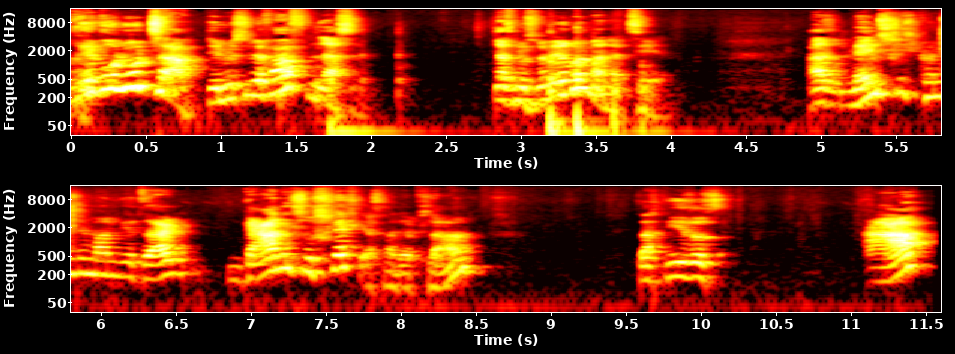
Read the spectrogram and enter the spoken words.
Revoluzer, den müssen wir verhaften lassen. Das müssen wir den Römern erzählen. Also menschlich könnte man jetzt sagen, gar nicht so schlecht erstmal der Plan. Sagt Jesus, A,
